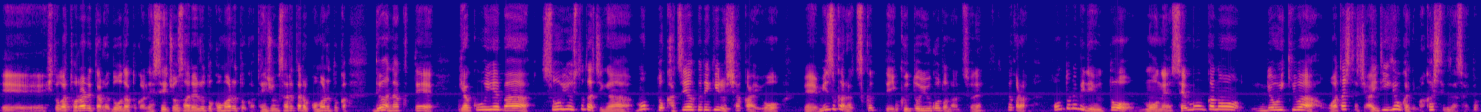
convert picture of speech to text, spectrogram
えー、人が取られたらどうだとかね、成長されると困るとか、転職されたら困るとかではなくて、逆を言えば、そういう人たちがもっと活躍できる社会を、えー、自ら作っていくということなんですよね。だから、本当の意味で言うと、もうね、専門家の領域は私たち IT 業界に任せてくださいと。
